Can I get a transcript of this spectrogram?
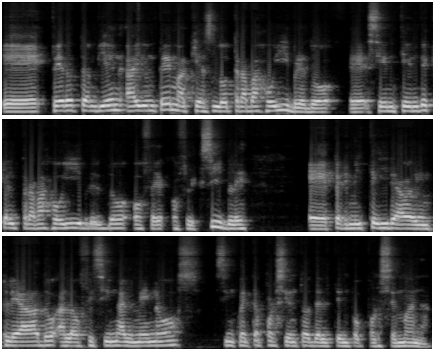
Eh, pero también hay un tema que es lo trabajo híbrido. Eh, se entiende que el trabajo híbrido o, flexible permite ir al empleado a la oficina al menos 50% del tiempo por semana.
